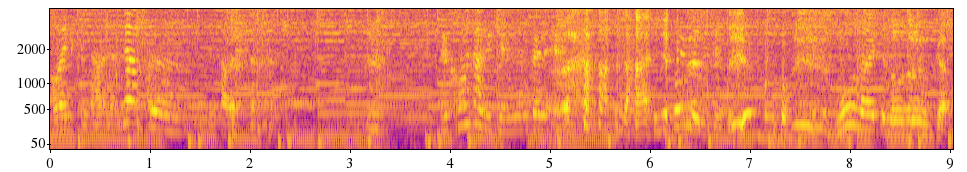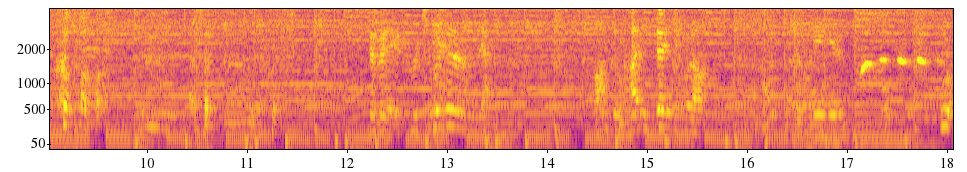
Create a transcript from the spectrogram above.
んはるちゃん可愛くてダメだねえ、母さんで天然かね。大丈夫ですよ。もうもう泣いてどうするんですか。だからね、そう決めてるんじゃ。んあんくん帰りたいってほらどれ入れる？ほら。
